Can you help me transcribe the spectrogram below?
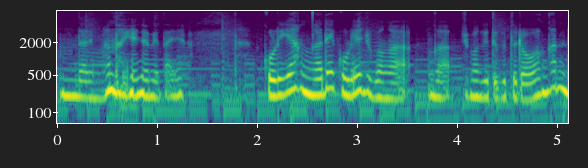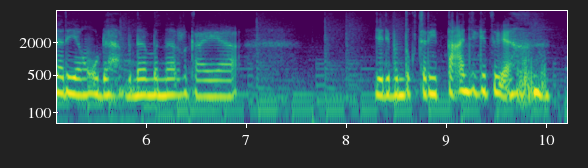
hmm, dari mana ya ceritanya? Kuliah nggak deh kuliah juga nggak nggak cuma gitu-gitu doang. Kan dari yang udah bener-bener kayak jadi bentuk cerita aja gitu ya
